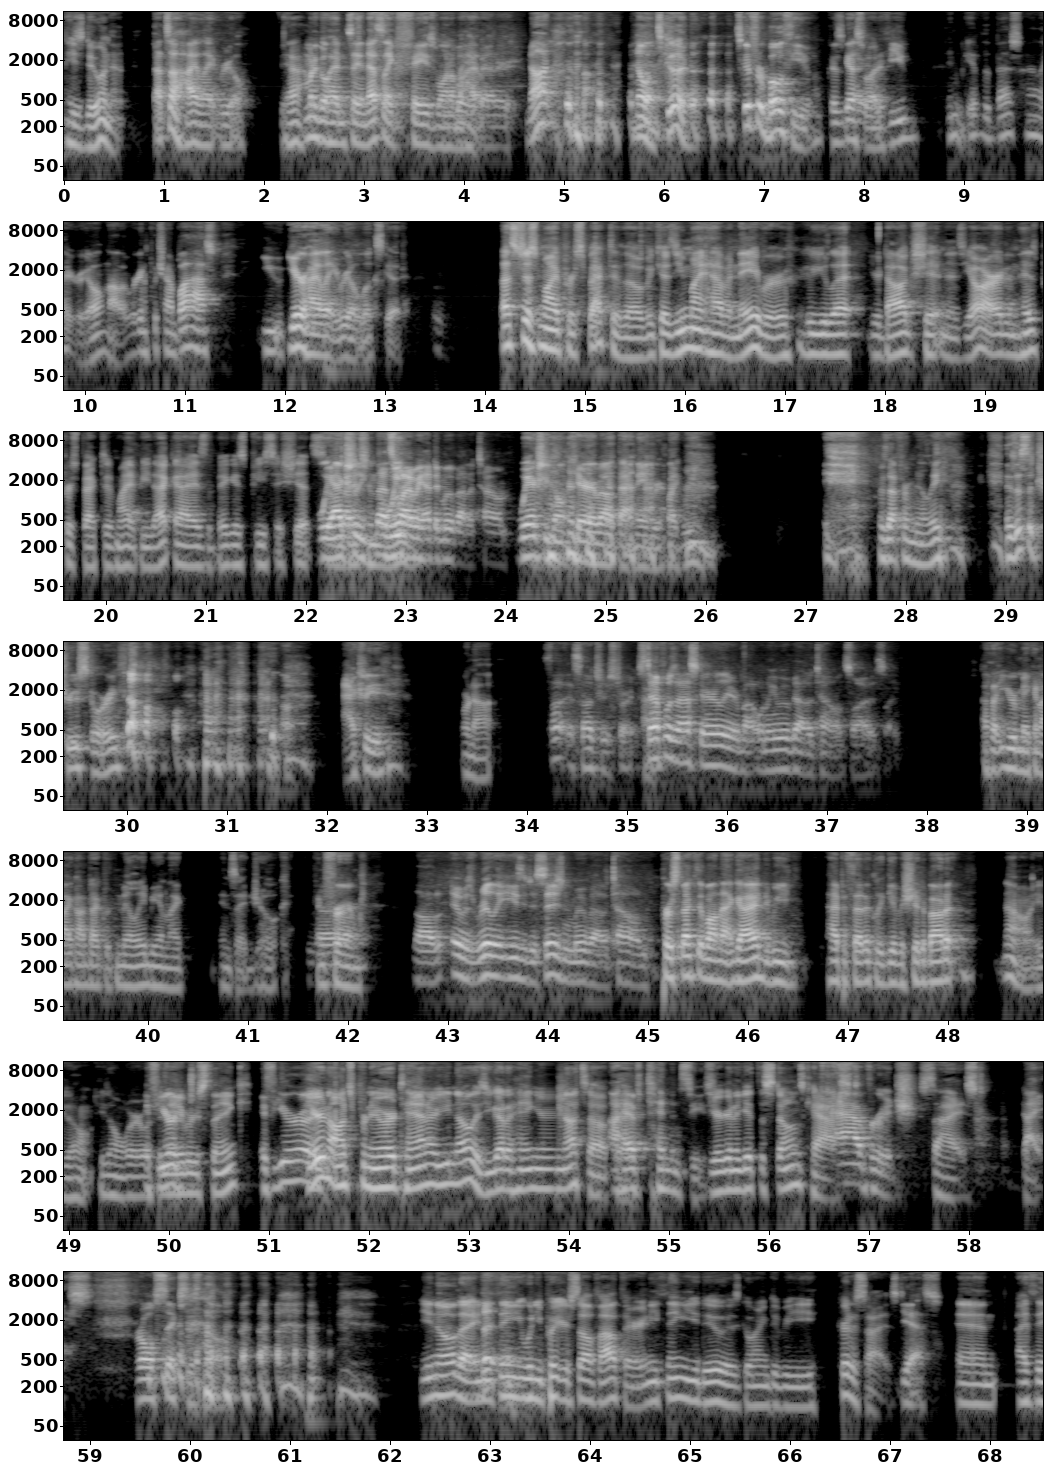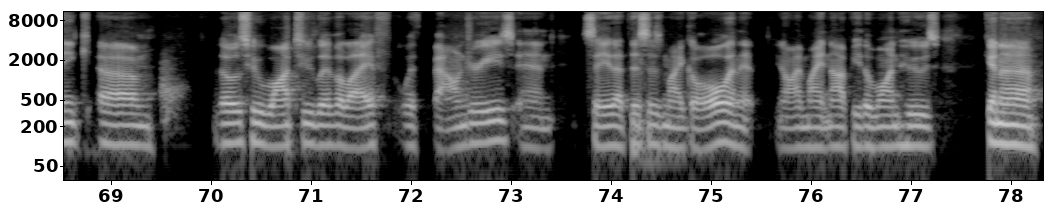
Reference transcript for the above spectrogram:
he's doing it. That's a highlight reel. Yeah, I'm gonna go ahead and say that's like phase one of a highlight. better. Not no, it's good. It's good for both of you. Because guess what? If you didn't give the best highlight reel, now that we're gonna put you on blast, you your highlight reel looks good. That's just my perspective, though, because you might have a neighbor who you let your dog shit in his yard, and his perspective might be that guy is the biggest piece of shit. We actually that's We- why we had to move out of town. We actually don't care about that neighbor. Like we was that for Millie? Is this a true story? No, Actually, or not. it's not. It's not a true story. Steph was asking earlier about when we moved out of town, so I was like, I thought you were making eye contact with Millie, being like inside joke. no. Confirmed. No, it was really easy decision to move out of town. Perspective on that guy. Do we hypothetically give a shit about it? no, you don't. You don't worry what If the neighbors think. If you're a, You're an entrepreneur, Tanner. You know this. You got to hang your nuts out. I have tendencies. You're gonna get the stones cast. average sized dice. Roll sixes though. you know that anything you when you put yourself out there, anything you do is going to be criticized. yes. And I think um, those who want to live a life with boundaries and say that this is my goal, and it, you know, I might not be the one who's gonna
